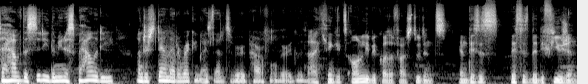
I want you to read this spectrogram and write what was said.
to have the city, the municipality, understand that and recognize that, it's very powerful, very good. I think it's only because of our students, and this is this is the diffusion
